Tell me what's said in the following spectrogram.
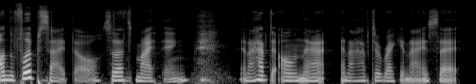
On the flip side though, so that's my thing. And I have to own that and I have to recognize that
